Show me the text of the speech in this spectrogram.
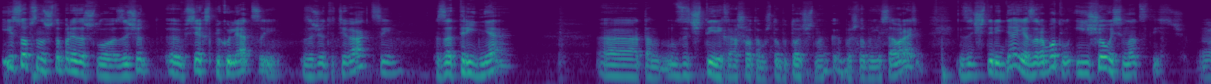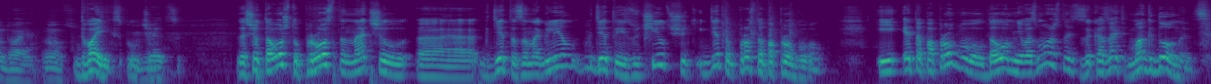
И, собственно, что произошло? За счет э, всех спекуляций, за счет этих акций, за три дня, там, ну, за 4 хорошо, там, чтобы точно, как бы, чтобы не соврать, за 4 дня я заработал и еще 18 тысяч. Ну, два. Ну, 2х получается. За счет того, что просто начал, э, где-то занаглел, где-то изучил чуть-чуть, и где-то просто попробовал. И это попробовал дало мне возможность заказать Макдональдс.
